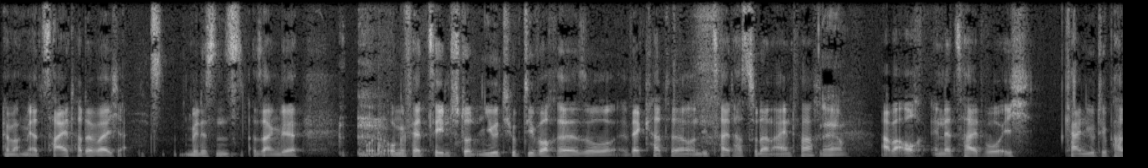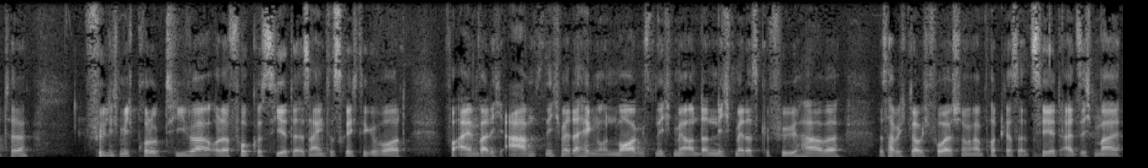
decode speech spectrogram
einfach mehr Zeit hatte, weil ich mindestens, sagen wir, ungefähr zehn Stunden YouTube die Woche so weg hatte und die Zeit hast du dann einfach. Ja. Aber auch in der Zeit, wo ich kein YouTube hatte, fühle ich mich produktiver oder fokussierter ist eigentlich das richtige Wort. Vor allem, weil ich abends nicht mehr da hänge und morgens nicht mehr und dann nicht mehr das Gefühl habe, das habe ich glaube ich vorher schon in meinem Podcast erzählt, als ich mal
